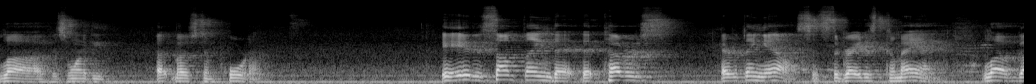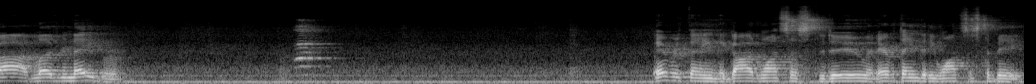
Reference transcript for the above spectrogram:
love is one of the utmost important. It is something that, that covers everything else. It's the greatest command. Love God, love your neighbor. Everything that God wants us to do and everything that He wants us to be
